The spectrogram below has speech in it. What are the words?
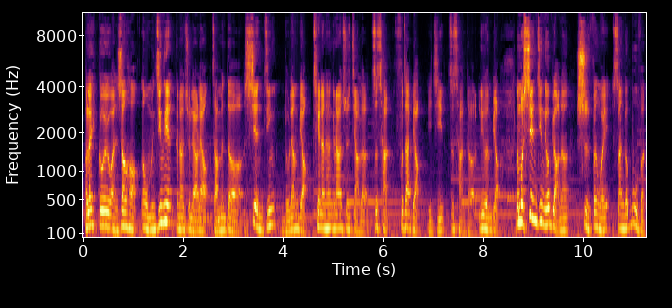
好嘞，各位晚上好。那我们今天跟大家去聊聊咱们的现金流量表。前两天跟大家去讲了资产负债表以及资产的利润表。那么现金流表呢，是分为三个部分。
